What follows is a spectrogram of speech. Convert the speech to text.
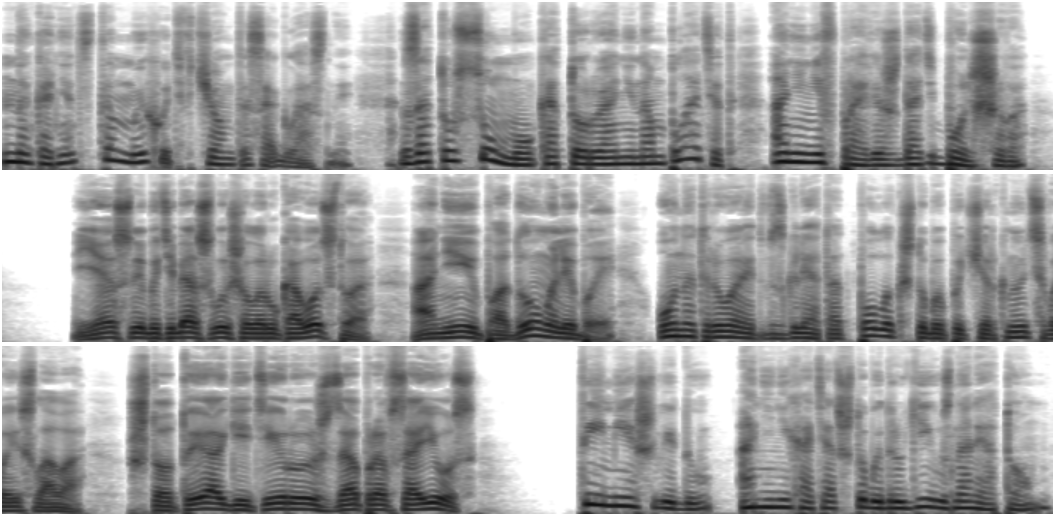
Наконец-то мы хоть в чем-то согласны. За ту сумму, которую они нам платят, они не вправе ждать большего. Если бы тебя слышало руководство, они подумали бы... Он отрывает взгляд от полок, чтобы подчеркнуть свои слова. «Что ты агитируешь за профсоюз?» Ты имеешь в виду, они не хотят, чтобы другие узнали о том,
